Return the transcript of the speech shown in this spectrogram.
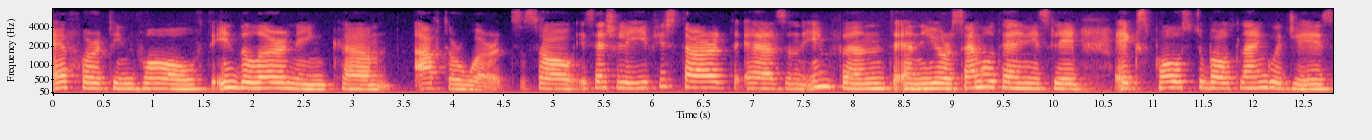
effort involved in the learning um, afterwards. So essentially, if you start as an infant and you're simultaneously exposed to both languages,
